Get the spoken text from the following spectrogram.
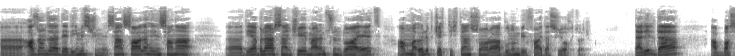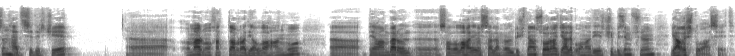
ə, az öncə də dediyimiz kimi, sən salih insana ə, deyə bilərsən ki, mənim üçün dua et, amma ölüb getdikdən sonra bunun bir faydası yoxdur. Dəlil də Abbasın hədisidir ki, ə, Ömər bin Xattab radiyallahu anhu ə, Peyğəmbər öl, ə, sallallahu aleyhi və səlləm öldükdən sonra gəlib ona deyir ki, bizim üçün yağış duası et.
